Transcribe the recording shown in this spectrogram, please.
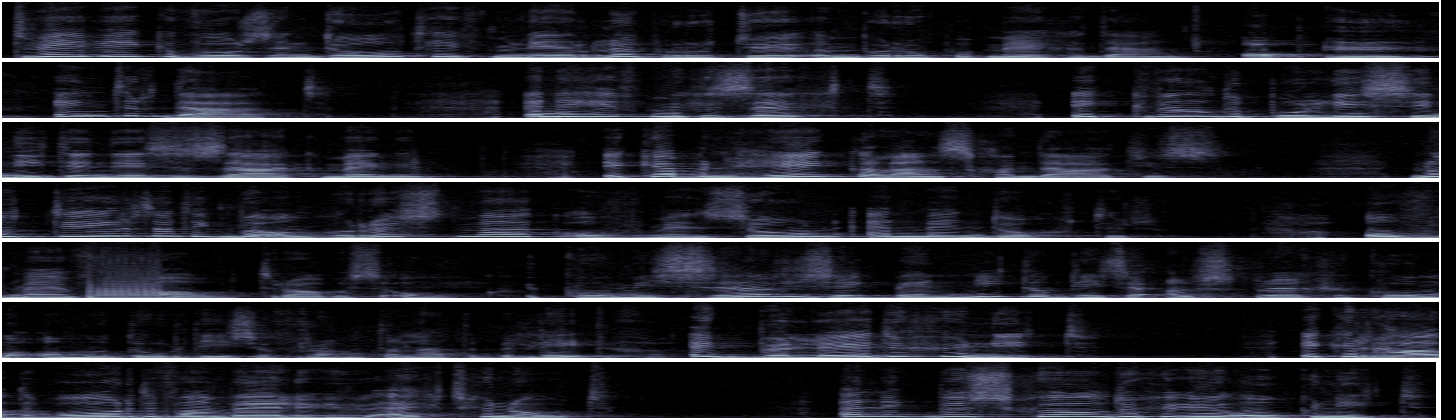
Twee weken voor zijn dood heeft meneer Le Brouteux een beroep op mij gedaan. Op u. Inderdaad. En hij heeft me gezegd... Ik wil de politie niet in deze zaak mengen. Ik heb een hekel aan schandaaltjes. Noteer dat ik me ongerust maak over mijn zoon en mijn dochter. Over mijn vrouw trouwens ook. Commissaris, ik ben niet op deze afspraak gekomen om me door deze vrouw te laten beledigen. Ik beledig u niet. Ik herhaal de woorden van wijle uw echtgenoot. En ik beschuldig u ook niet.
